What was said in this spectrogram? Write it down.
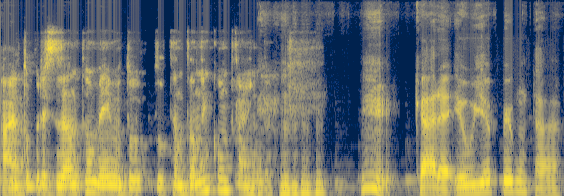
Ah, eu tô precisando também, eu tô, tô tentando encontrar ainda. Cara, eu ia perguntar.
